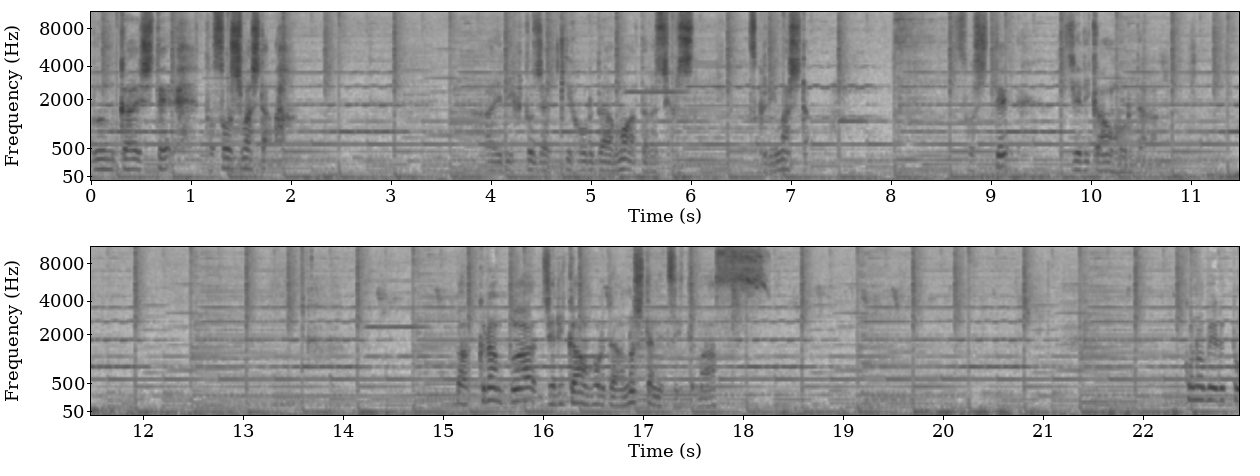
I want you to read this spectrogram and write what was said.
分解して塗装しました。ハイリフトジャッキホルダーも新しく作りました。そしてジェリカンホルダー。バックランプはジェリカンホルダーの下についてます。このベルト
